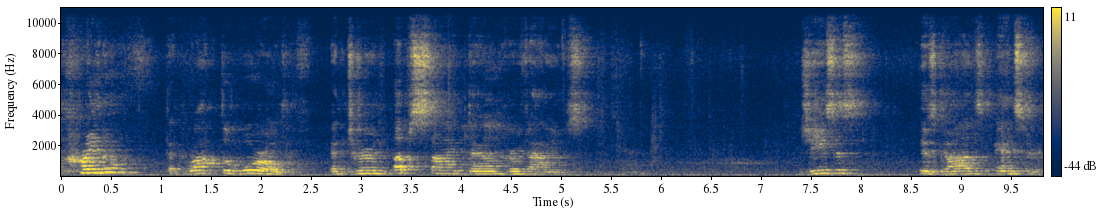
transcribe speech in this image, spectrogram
cradle that rocked the world and turned upside down her values. Jesus is God's answer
